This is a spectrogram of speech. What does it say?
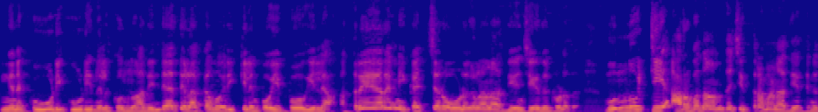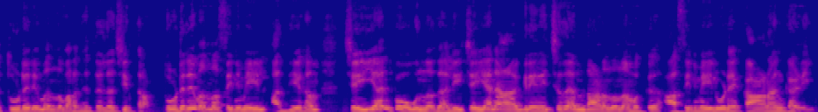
ഇങ്ങനെ കൂടി കൂടി നിൽക്കുന്നു. അതിന്റെ തിളക്കം ഒരിക്കലും പോയി പോകില്ല. അത്രയേറെ മികച്ച റോളുകളാണ് അദ്ദേഹം ചെയ്തിട്ടുള്ളത്. മുന്നൂറ്റി അറുപതാമത്തെ ചിത്രമാണ് അദ്ദേഹത്തിന് തുടരുമെന്ന് പറഞ്ഞിട്ടുള്ള ചിത്രം. തുടരുമെന്ന സിനിമയിൽ അദ്ദേഹം ചെയ്യാൻ പോകുന്നത് അല്ലെങ്കിൽ ചെയ്യാൻ ആഗ്രഹിച്ചത് എന്താണെന്ന് നമുക്ക് ആ സിനിമയിലൂടെ കാണാൻ കഴിയും.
